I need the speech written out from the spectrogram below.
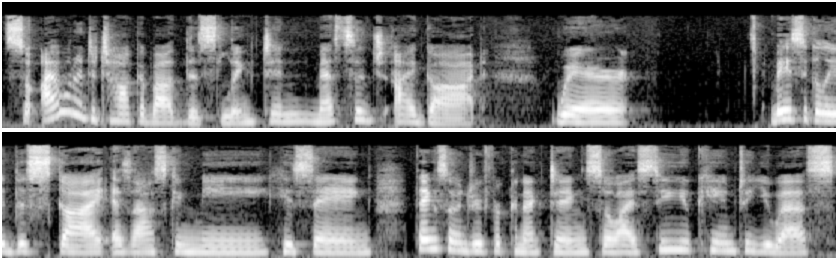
so I wanted to talk about this LinkedIn message I got where basically this guy is asking me, he's saying, Thanks, Oindri, for connecting. So I see you came to US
